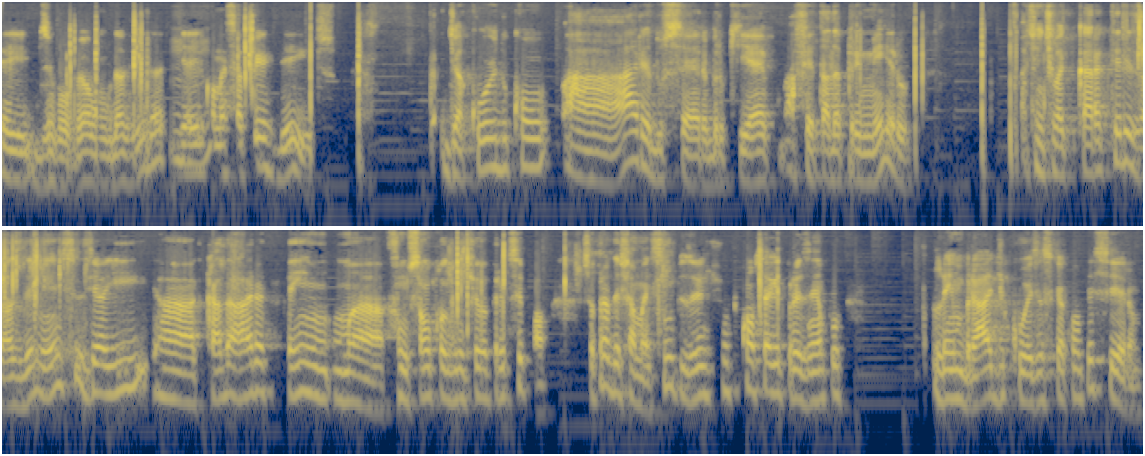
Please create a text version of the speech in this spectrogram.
e desenvolveu ao longo da vida, uhum. e aí ele uhum. começa a perder isso. De acordo com a área do cérebro que é afetada primeiro, a gente vai caracterizar as demências e aí a, cada área tem uma função cognitiva principal. Só para deixar mais simples, a gente consegue, por exemplo, lembrar de coisas que aconteceram.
